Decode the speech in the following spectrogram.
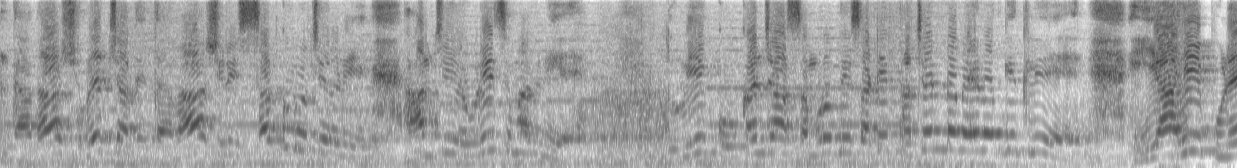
दादा शुभेच्छा देताना श्री सद्गुरु चरणी आमची एवढीच मागणी आहे. तुम्ही कोकणच्या समृद्धीसाठी प्रचंड मेहनत घेतली आहे. याही पुढे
